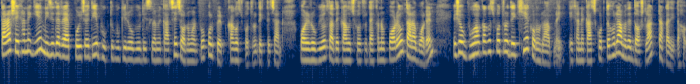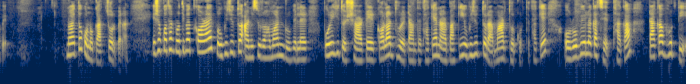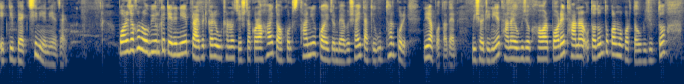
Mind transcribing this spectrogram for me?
তারা সেখানে গিয়ে নিজেদের র্যাব পরিচয় দিয়ে ভুক্তভোগী রবিউল ইসলামের কাছে চলমান প্রকল্পের কাগজপত্র দেখতে চান। পরে রবিউল তাদের কাগজপত্র দেখানোর পরেও তারা বলেন, এসব ভুয়া কাগজপত্র দেখিয়ে কোনো লাভ নেই। এখানে কাজ করতে হলে আমাদের দশ লাখ টাকা দিতে হবে। নয়তো কোনো কাজ চলবে না। এসব কথার প্রতিবাদ করায় অভিযুক্ত আনিসুর রহমান রুবেলের পরিহিত শার্টের কলার ধরে টানতে থাকেন আর বাকি অভিযুক্তরা মারধর করতে থাকে ও রবিউলের কাছে থাকা টাকা ভর্তি একটি ব্যাগ ছিনিয়ে নিয়ে যায়। পরে যখন রবিউলকে টেনে নিয়ে প্রাইভেট কারে উঠানোর চেষ্টা করা হয়, তখন স্থানীয় কয়েকজন ব্যবসায়ী তাকে উদ্ধার করে নিরাপত্তা দেন। বিষয়টি নিয়ে থানায় অভিযোগ হওয়ার পরে থানার তদন্ত কর্মকর্তা অভিযুক্ত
